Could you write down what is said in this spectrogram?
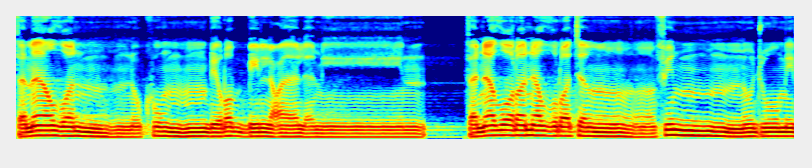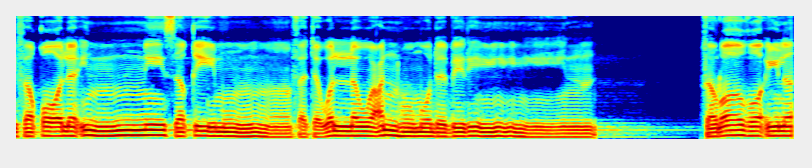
فما ظنكم برب العالمين؟ فنظر نظرة في النجوم فقال إني سقيم فتولوا عنه مدبرين. فراغ إلى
